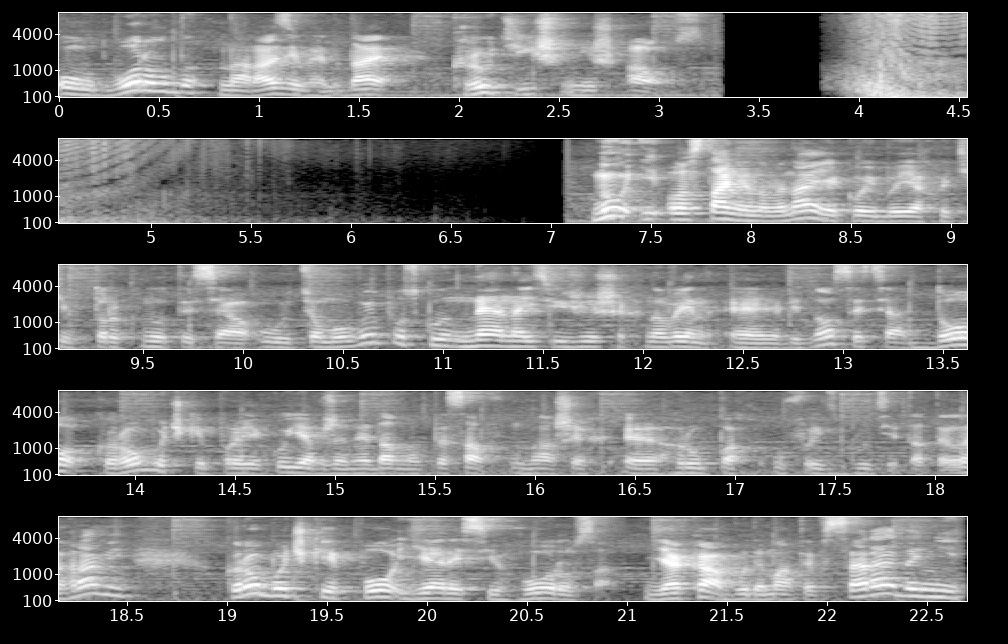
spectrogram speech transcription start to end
Old World наразі виглядає крутіше, ніж AOS. Ну і остання новина, якою би я хотів торкнутися у цьому випуску, не найсвіжіших новин е, відноситься до коробочки, про яку я вже недавно писав у наших е, групах у Фейсбуці та Телеграмі. Коробочки по Єресі Горуса, яка буде мати всередині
